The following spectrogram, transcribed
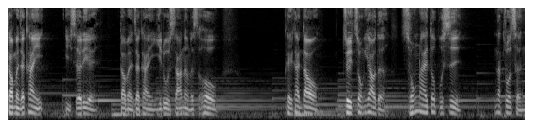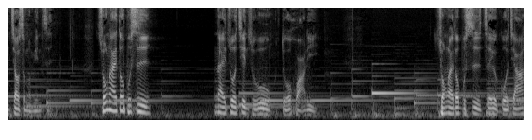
当我们在看以以色列，当我们在看耶路撒冷的时候，可以看到最重要的，从来都不是那座城叫什么名字，从来都不是那一座建筑物多华丽，从来都不是这个国家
